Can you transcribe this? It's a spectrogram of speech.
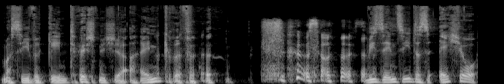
massive gentechnische Eingriffe. Wie sehen Sie das Echo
